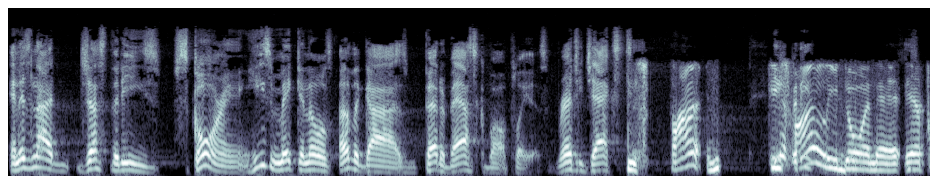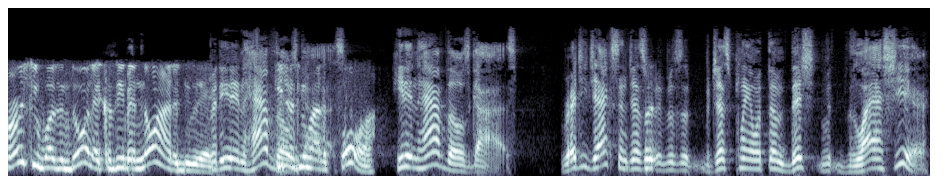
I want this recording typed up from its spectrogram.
and it's not just that he's scoring; he's making those other guys better basketball players. Reggie Jackson. He's. He's yeah, finally he, doing that. At first, he wasn't doing it because he didn't know how to do that. But he didn't have those. He just guys. knew how to score. He didn't have those guys. Reggie Jackson just but, was just playing with them this last year,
